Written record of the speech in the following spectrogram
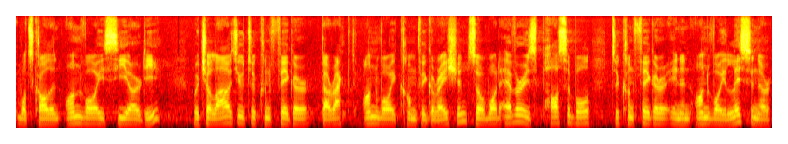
what's called an Envoy CRD, which allows you to configure direct Envoy configuration. So whatever is possible to configure in an Envoy listener,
